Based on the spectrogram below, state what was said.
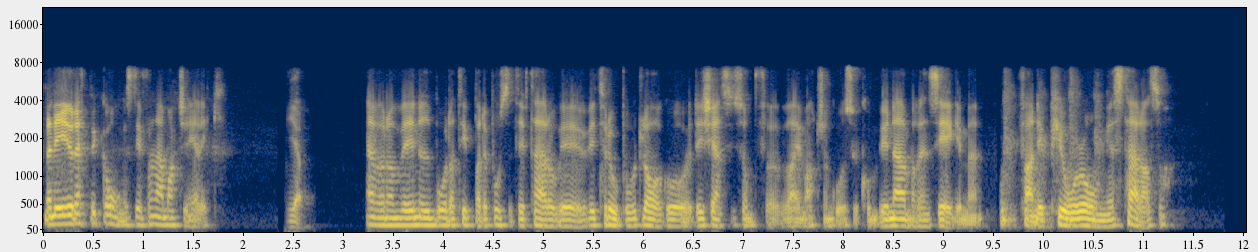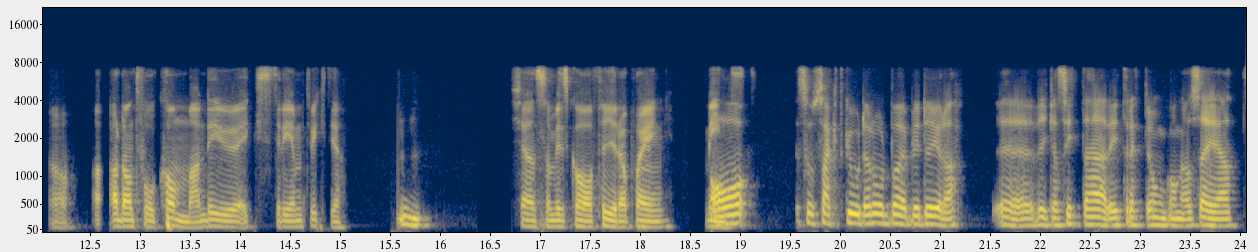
Men det är ju rätt mycket ångest inför den här matchen Erik. ja. Även om vi nu båda tippade positivt här och vi, vi tror på vårt lag och det känns ju som för varje match som går så kommer vi närmare en seger. Men fan, det är pure ångest här alltså. Ja. ja, de två kommande är ju extremt viktiga. Mm. Känns som vi ska ha fyra poäng minst. Ja, som sagt, goda råd börjar bli dyra. Eh, vi kan sitta här i 30 omgångar och säga att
